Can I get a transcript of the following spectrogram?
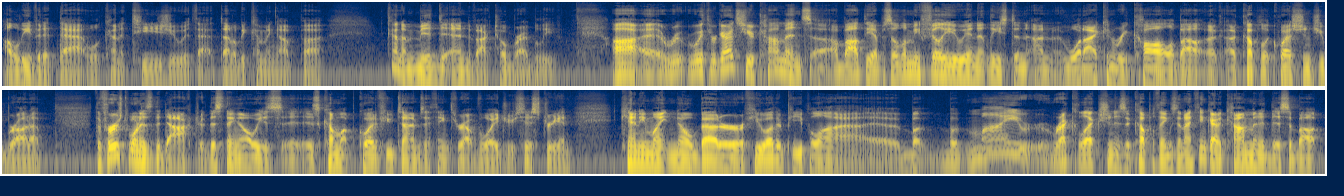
I'll leave it at that. We'll kind of tease you with that. That'll be coming up uh, kind of mid to end of October, I believe. Uh, re- with regards to your comments uh, about the episode, let me fill you in at least in, on what I can recall about a, a, couple of questions you brought up. The first one is the doctor. This thing always has come up quite a few times, I think, throughout Voyager's history, and Kenny might know better, or a few other people. Uh, but but my recollection is a couple things, and I think I commented this about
